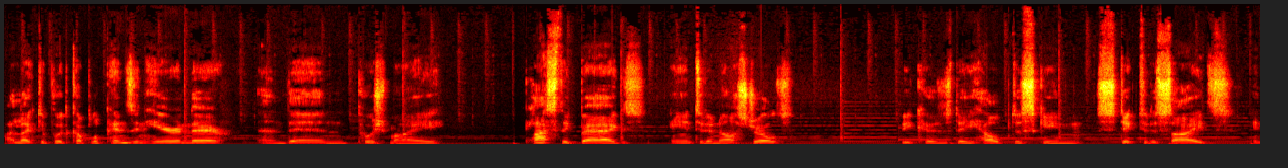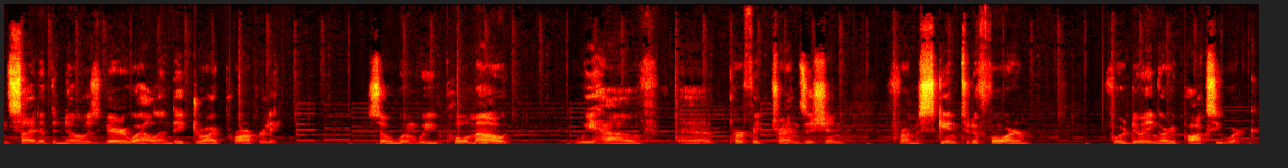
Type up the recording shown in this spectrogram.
I like to put a couple of pins in here and there and then push my plastic bags into the nostrils because they help the skin stick to the sides inside of the nose very well and they dry properly. So when we pull them out, we have a perfect transition from skin to the form for doing our epoxy work.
